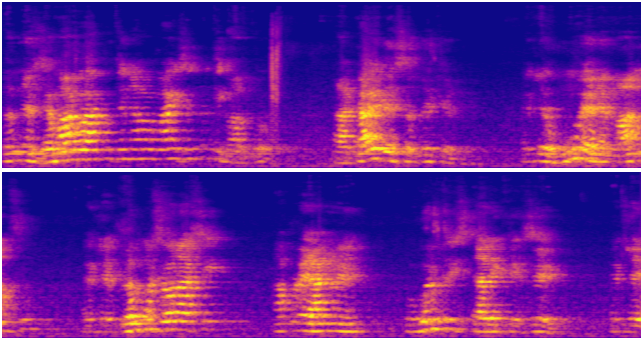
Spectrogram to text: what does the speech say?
તમને જમાડવા થઈને આવવા આવી નથી માગતો આ કાયદેસર લખેલું એટલે હું એને માનું છું. એટલે બ્રહ્મ સ્વરાશી આપણે આને ઓગણત્રીસ તારીખે છે. એટલે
